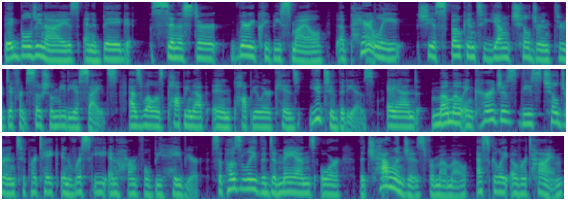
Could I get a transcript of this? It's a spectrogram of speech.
big, bulging eyes, and a big, sinister, very creepy smile. Apparently, she has spoken to young children through different social media sites, as well as popping up in popular kids' YouTube videos. And Momo encourages these children to partake in risky and harmful behavior. Supposedly, the demands or the challenges for Momo escalate over time,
